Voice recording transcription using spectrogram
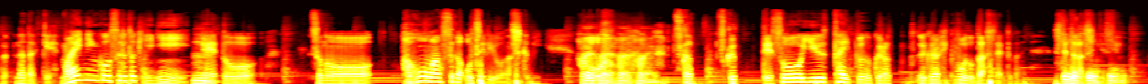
ななんだっけ、マイニングをするときに、うんえーっと、その、パフォーマンスが落ちるような仕組みはいはいはいはい。使っ作って、そういうタイプのグラグラフィックボードを出したりとかね、してたらしいんですよ。ほうほうほ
